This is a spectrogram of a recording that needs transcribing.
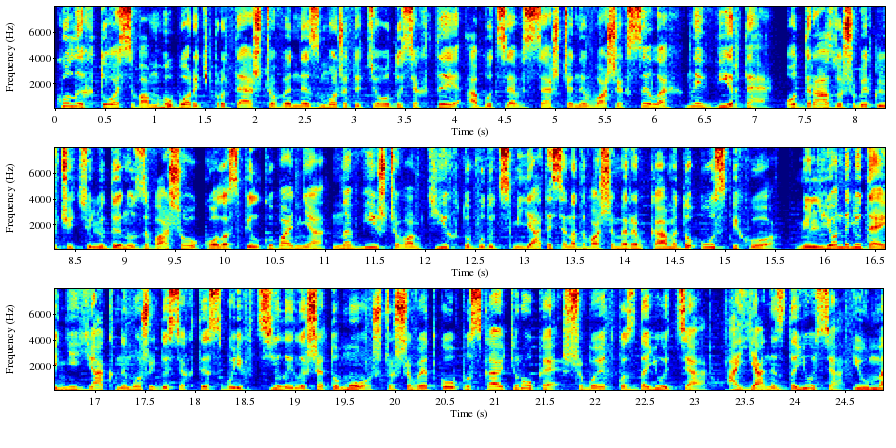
Коли хтось вам говорить про те, що ви не зможете цього досягти, або це все ще не в ваших силах, не вірте. Одразу ж виключіть цю людину з вашого кола спілкування. Навіщо вам ті, хто будуть сміятися над вашими ривками до успіху? Мільйони людей ніяк не можуть досягти своїх цілей лише тому, що швидко опускають руки, швидко здаються. А я не здаюся, і у мене.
